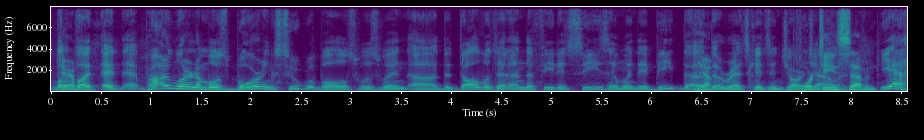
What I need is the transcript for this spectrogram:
but, but and, uh, probably one of the most boring Super Bowls was when uh, the Dolphins had undefeated season when they beat the, Yep. the Redskins in Georgia. 14-7. Yeah,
